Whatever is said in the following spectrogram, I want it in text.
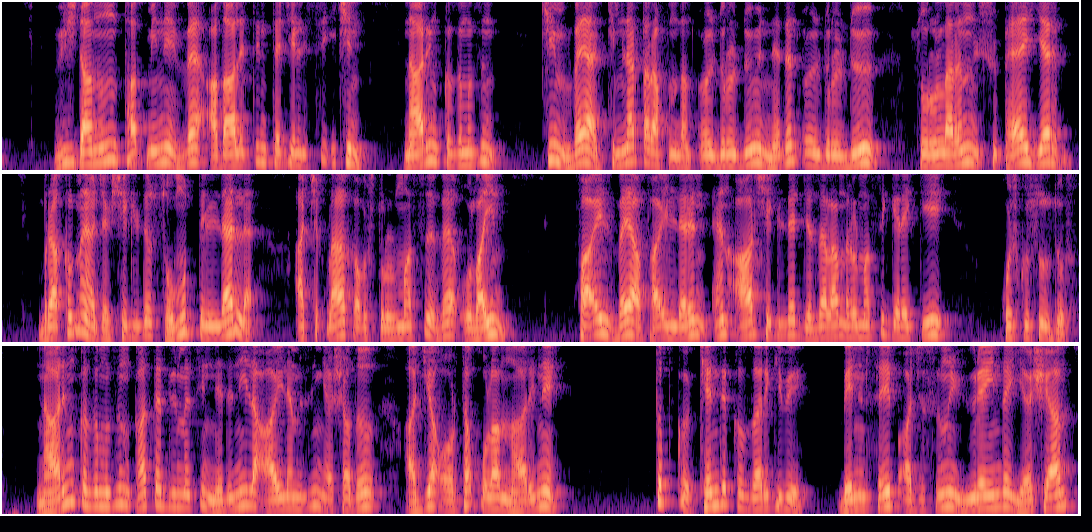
vicdanının tatmini ve adaletin tecellisi için narin kızımızın kim veya kimler tarafından öldürüldüğü, neden öldürüldüğü sorularının şüpheye yer bırakılmayacak şekilde somut delillerle açıklığa kavuşturulması ve olayın fail veya faillerin en ağır şekilde cezalandırılması gerektiği kuşkusuzdur. Narin kızımızın katledilmesi nedeniyle ailemizin yaşadığı acıya ortak olan Narin'i tıpkı kendi kızları gibi benimseyip acısını yüreğinde yaşayan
